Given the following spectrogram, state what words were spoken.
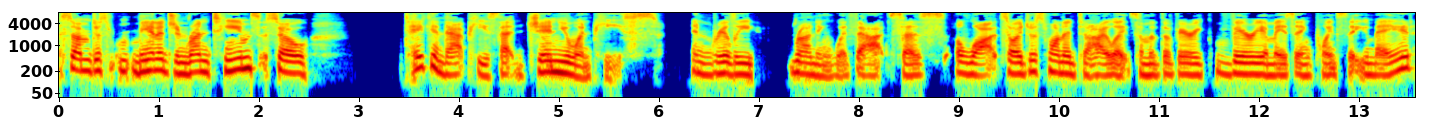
Some just manage and run teams. So taking that piece, that genuine piece, and really running with that says a lot. So I just wanted to highlight some of the very, very amazing points that you made.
